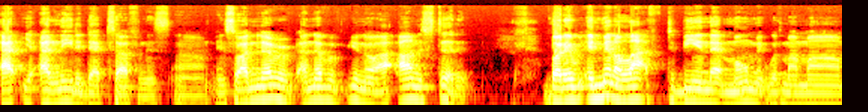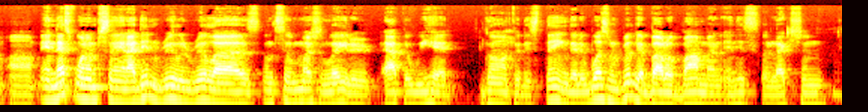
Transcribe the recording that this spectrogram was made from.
I, I needed that toughness, um, and so I never, I never, you know, I, I understood it, but it, it, meant a lot to be in that moment with my mom, um, and that's what I'm saying. I didn't really realize until much later, after we had gone through this thing, that it wasn't really about Obama and his election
